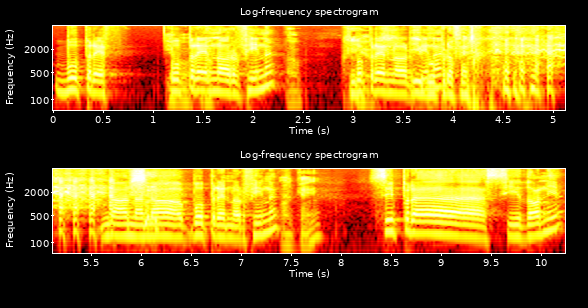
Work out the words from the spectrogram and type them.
buprenorfina. Oh. Buprenorfina. Ibuprofeno. No, no, no, buprenorfina. Ok. Ciprasidonia,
